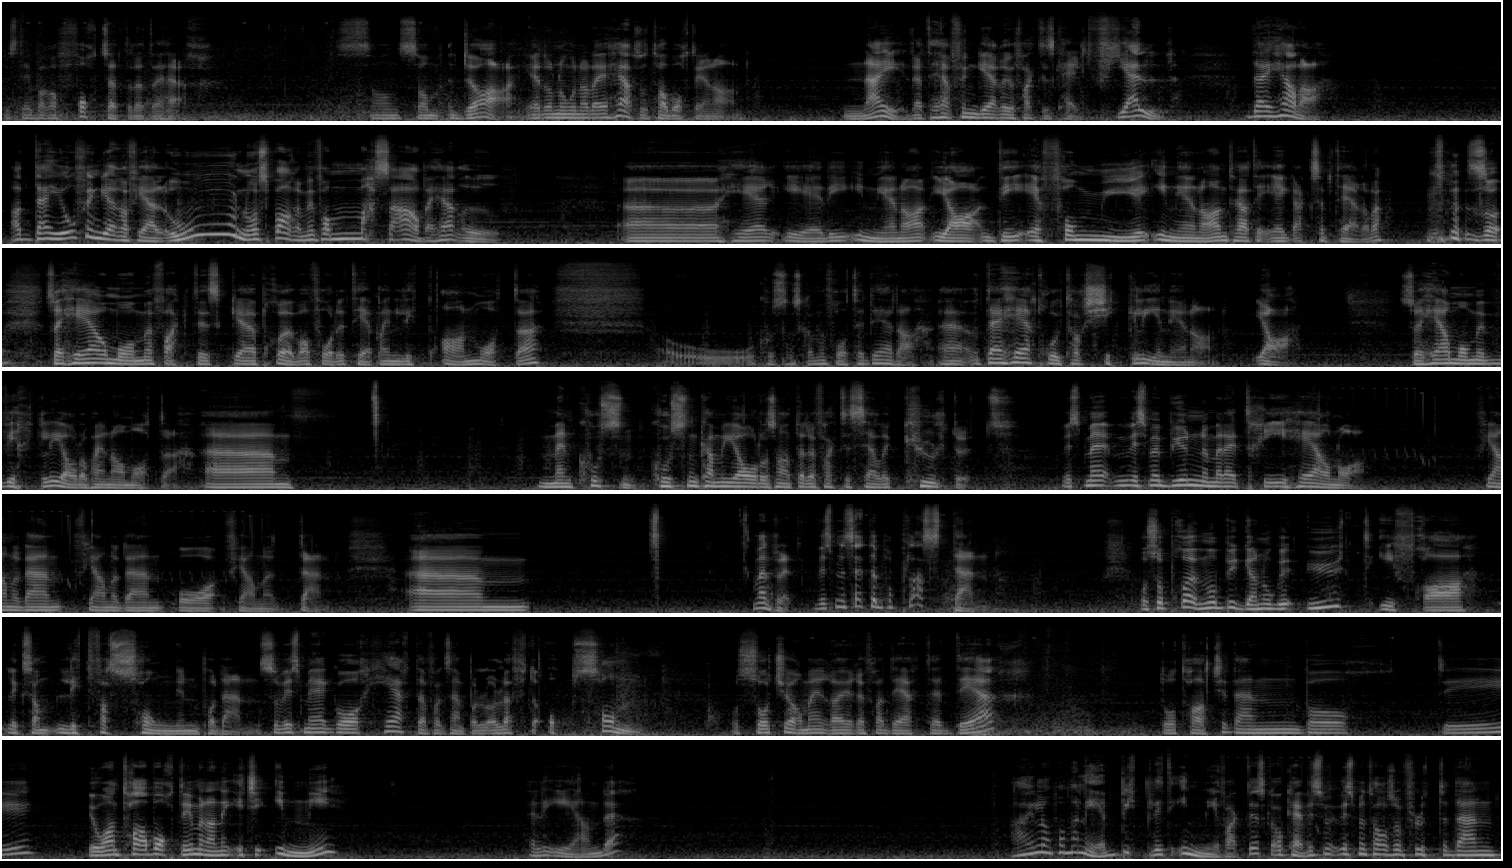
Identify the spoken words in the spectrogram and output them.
Hvis jeg bare fortsetter dette her. Sånn som da. Er det noen av dere her som tar borti en annen? Nei, dette her fungerer jo faktisk helt fjell. De her, da? Ja, de òg fungerer fjell. Uh, nå sparer vi for masse arbeid her. Uh, her er de inni en annen Ja, de er for mye inni en annen til at jeg aksepterer det. så, så, her må vi faktisk eh, prøve å få det til på en litt annen måte. Oh, hvordan skal vi få til det, da? Uh, det her tror jeg tar skikkelig inn i en annen. Ja. Så her må vi virkelig gjøre det på en annen måte. Uh, men hvordan? Hvordan kan vi gjøre det sånn at det faktisk ser litt kult ut? Hvis vi, hvis vi begynner med de tre her nå Fjerne den, fjerne den og fjerne den. Um, vent litt. Hvis vi setter på plass den, og så prøver vi å bygge noe ut ifra liksom, litt fasongen på den Så hvis vi går her til for eksempel, og løfter opp sånn, og så kjører vi en røyre fra der til der Da tar ikke den bort borti Jo, han tar borti, men han er ikke inni. Eller er han det? Jeg lurer på om han er bitte litt inni, faktisk. Ok, Hvis vi, hvis vi tar og flytter den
